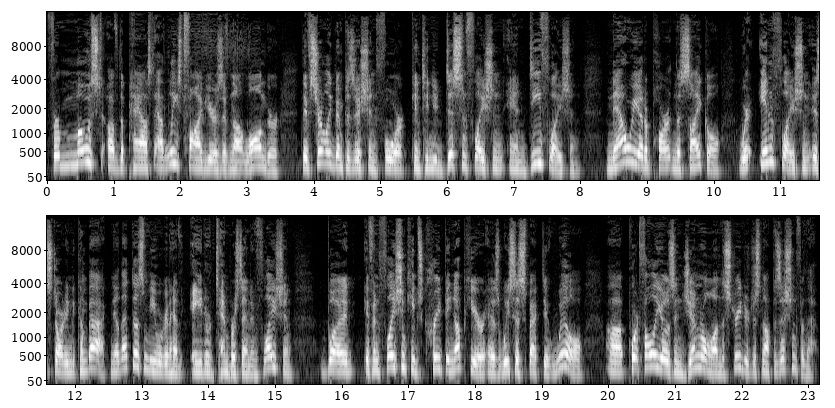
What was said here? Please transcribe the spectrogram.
for most of the past at least five years, if not longer, they've certainly been positioned for continued disinflation and deflation. Now we're at a part in the cycle where inflation is starting to come back. Now, that doesn't mean we're going to have 8 or 10% inflation, but if inflation keeps creeping up here, as we suspect it will, uh, portfolios in general on the street are just not positioned for that.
